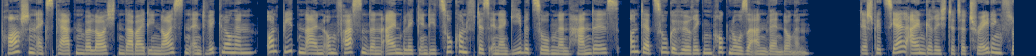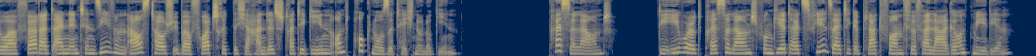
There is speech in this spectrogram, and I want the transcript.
Branchenexperten beleuchten dabei die neuesten Entwicklungen und bieten einen umfassenden Einblick in die Zukunft des energiebezogenen Handels und der zugehörigen Prognoseanwendungen. Der speziell eingerichtete Trading Floor fördert einen intensiven Austausch über fortschrittliche Handelsstrategien und Prognosetechnologien. Presselounge Die eWorld Presselounge fungiert als vielseitige Plattform für Verlage und Medien.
